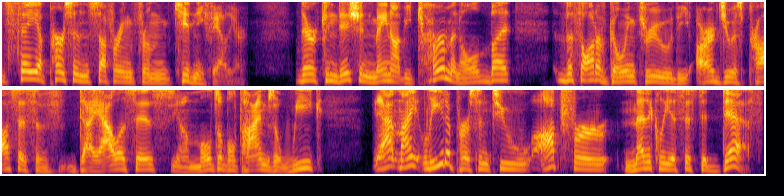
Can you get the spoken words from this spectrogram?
say, a person suffering from kidney failure? Their condition may not be terminal, but the thought of going through the arduous process of dialysis, you know, multiple times a week, that might lead a person to opt for medically assisted death.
